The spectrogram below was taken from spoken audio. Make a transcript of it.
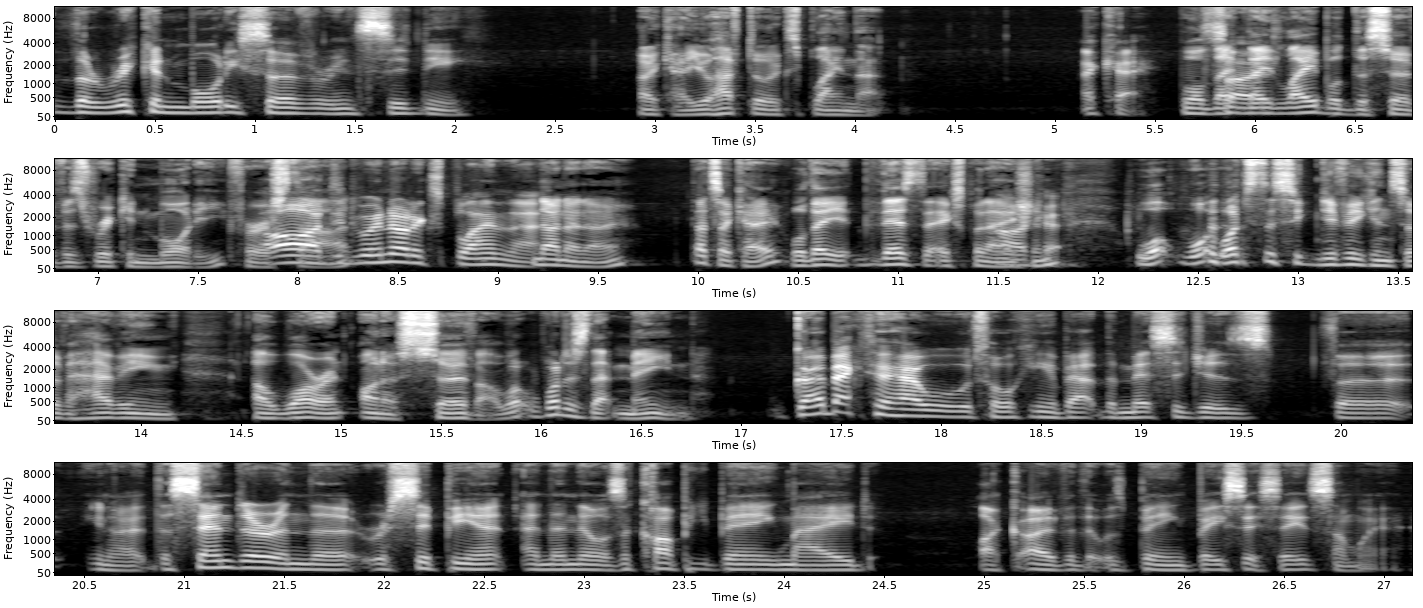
the Rick and Morty server in Sydney. Okay, you'll have to explain that. Okay. Well, they, So- they labeled the servers Rick and Morty for a oh, start. Oh, did we not explain that? No, no, no. That's okay. Well, they, there's the explanation. Oh, okay. What, what what's the significance of having a warrant on a server? What what does that mean? go back to how we were talking about the messages for you know the sender and the recipient and then there was a copy being made like over that was being bcc'd somewhere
